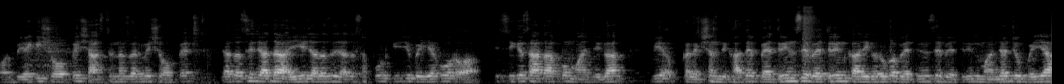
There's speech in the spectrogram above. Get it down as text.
और भैया की शॉप है शास्त्री नगर में शॉप है। ज़्यादा से ज़्यादा आइए, ज़्यादा से ज़्यादा सपोर्ट कीजिए भैया को और इसी के साथ आपको मांझेगा भी अब कलेक्शन दिखाते हैं। बेहतरीन से बेहतरीन कारीगरों का बेहतरीन से बेहतरीन मांझा जो भैया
